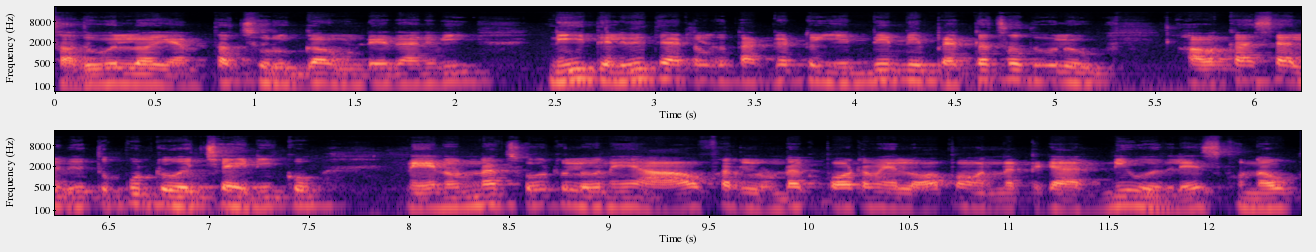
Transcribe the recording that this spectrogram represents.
చదువుల్లో ఎంత చురుగ్గా ఉండేదానివి? నీ తెలివితేటలకు తగ్గట్టు ఎన్నెన్ని పెద్ద చదువులు అవకాశాలు వెతుక్కుంటూ వచ్చాయి నీకు? నేనున్న చోటులోనే ఆ ఆఫర్లు ఉండకపోవటమే లోపం అన్నట్టుగా అన్నీ వదిలేసుకున్నావు.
